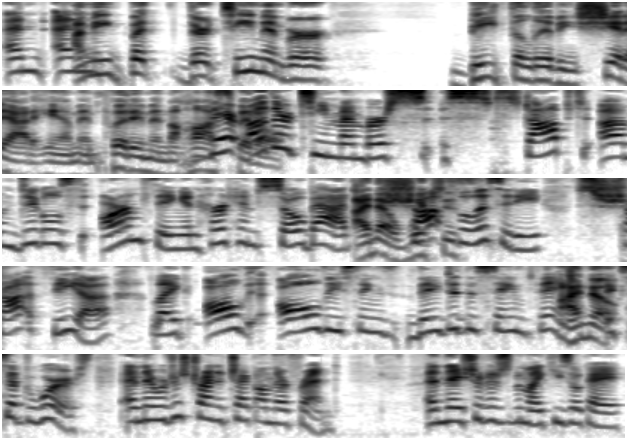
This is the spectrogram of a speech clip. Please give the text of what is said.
And and I mean, but their team member beat the living shit out of him and put him in the hospital. their other team members s- stopped um, Diggle's arm thing and hurt him so bad. I know, Shot is- Felicity, shot Thea. Like all all these things, they did the same thing. I know. except worse. And they were just trying to check on their friend. And they should have just been like, "He's okay,"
